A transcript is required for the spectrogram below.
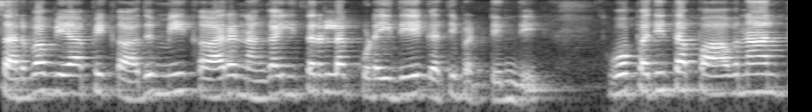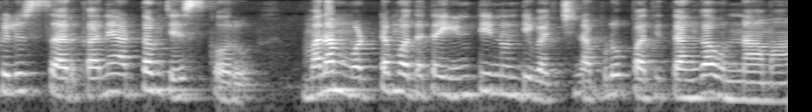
సర్వవ్యాపి కాదు మీ కారణంగా ఇతరులకు కూడా ఇదే గతి పట్టింది. ఓ పదిత పావన అని పిలుస్తారు కానీ అర్థం చేసుకోరు. మనం మొట్టమొదట ఇంటి నుండి వచ్చినప్పుడు పతితంగా ఉన్నామా?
